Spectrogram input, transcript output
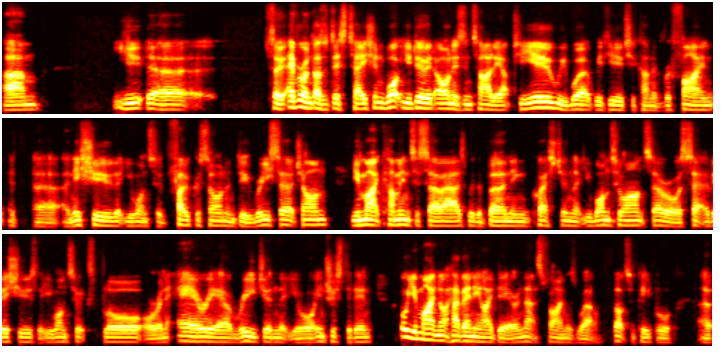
Um, you, uh, so everyone does a dissertation. What you do it on is entirely up to you. We work with you to kind of refine uh, an issue that you want to focus on and do research on. You might come into SOAS with a burning question that you want to answer or a set of issues that you want to explore or an area, region that you're interested in, or you might not have any idea and that's fine as well. Lots of people are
